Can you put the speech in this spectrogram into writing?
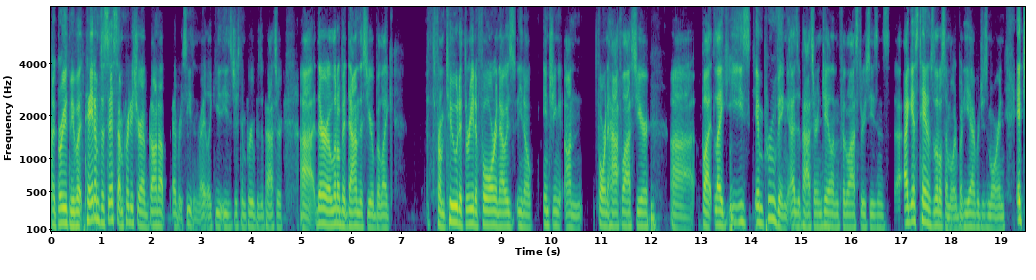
agree with me, but Tatum's assists, I'm pretty sure I've gone up every season, right? Like he, he's just improved as a passer. Uh, they're a little bit down this year, but like from two to three to four, and now he's you know inching on four and a half last year. Uh, but like he's improving as a passer, and Jaylen for the last three seasons, I guess Tatum's a little similar, but he averages more. And it,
